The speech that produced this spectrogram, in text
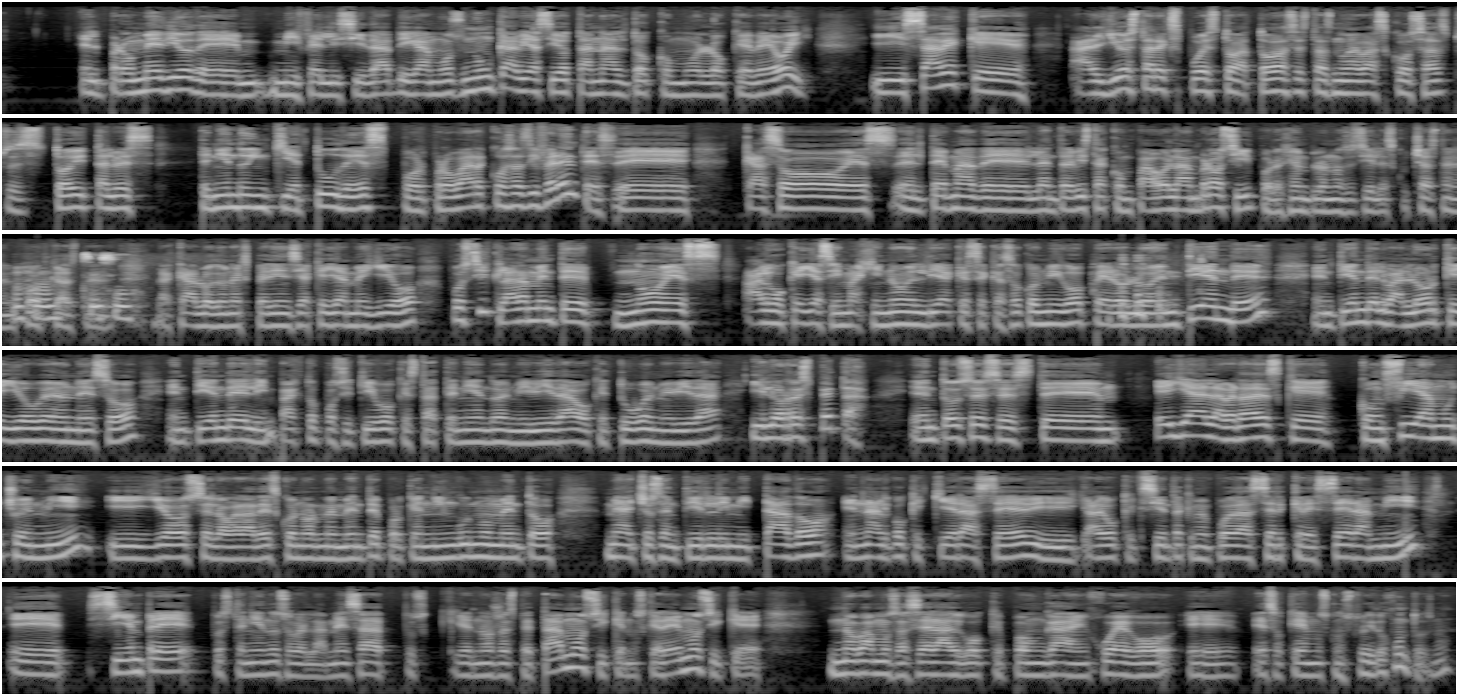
el promedio de mi felicidad, digamos, nunca había sido tan alto como lo que ve hoy. Y sabe que al yo estar expuesto a todas estas nuevas cosas, pues estoy tal vez teniendo inquietudes por probar cosas diferentes. Eh, caso es el tema de la entrevista con Paola Ambrosi, por ejemplo, no sé si la escuchaste en el podcast, sí, acá hablo de una experiencia que ella me guió, pues sí, claramente no es algo que ella se imaginó el día que se casó conmigo, pero lo entiende, entiende el valor que yo veo en eso, entiende el impacto positivo que está teniendo en mi vida o que tuvo en mi vida y lo respeta. Entonces, este, ella la verdad es que confía mucho en mí y yo se lo agradezco enormemente porque en ningún momento me ha hecho sentir limitado en algo que quiera hacer y algo que sienta que me pueda hacer crecer a mí. Eh, siempre pues teniendo sobre la mesa pues que nos respetamos y que nos queremos y que no vamos a hacer algo que ponga en juego eh, eso que hemos construido juntos, ¿no?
